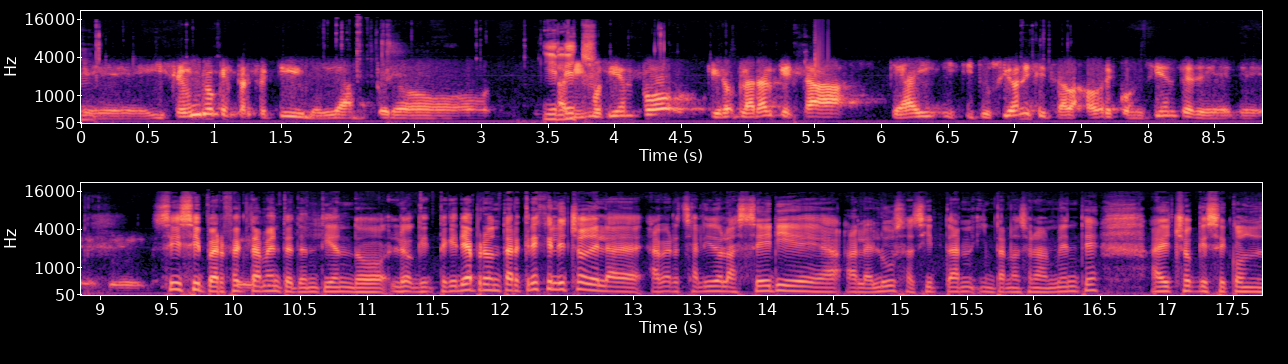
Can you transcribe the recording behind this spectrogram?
Eh, y seguro que es perfectible, digamos, pero Y al hecho- mismo tiempo quiero aclarar que está que hay instituciones y trabajadores conscientes de, de- de- Sí, sí, perfectamente te entiendo. Lo que te quería preguntar, ¿crees que el hecho de la- haber salido la serie a, a la luz así tan internacionalmente ha hecho que se con-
